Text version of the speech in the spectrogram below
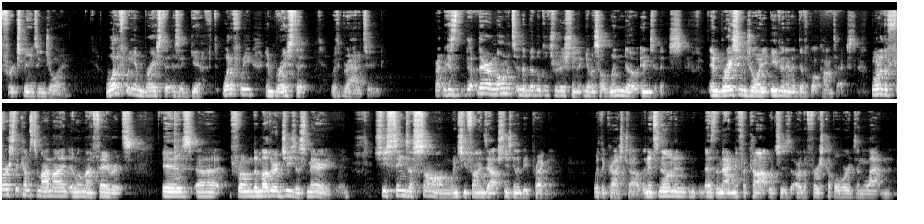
for experiencing joy, what if we embraced it as a gift? What if we embraced it with gratitude? right? Because th- there are moments in the biblical tradition that give us a window into this, embracing joy even in a difficult context. One of the first that comes to my mind, and one of my favorites, is uh, from the mother of Jesus, Mary. She sings a song when she finds out she's going to be pregnant with the Christ child, and it's known in, as the Magnificat, which is are the first couple words in Latin.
